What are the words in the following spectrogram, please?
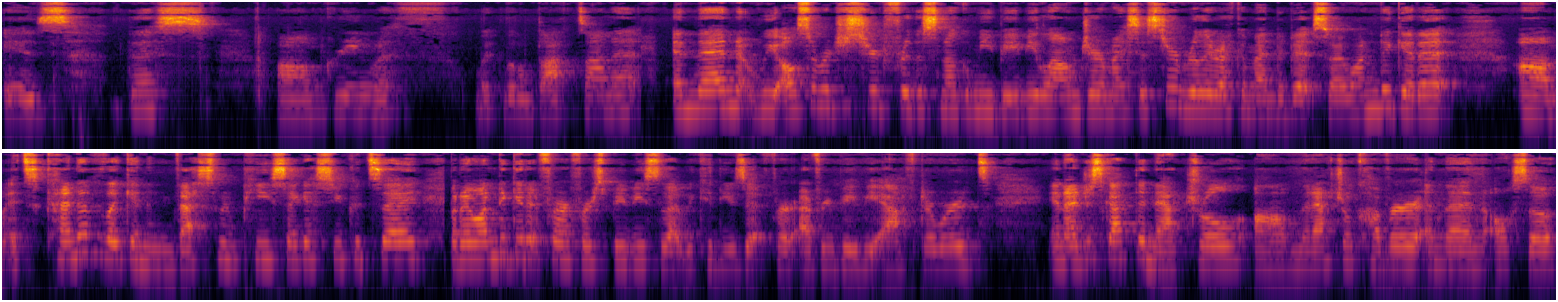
is this um, green with like little dots on it. And then we also registered for the Snuggle Me Baby Lounger. My sister really recommended it, so I wanted to get it. Um, it's kind of like an investment piece, I guess you could say, but I wanted to get it for our first baby so that we could use it for every baby afterwards. And I just got the natural, um, the natural cover and then also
